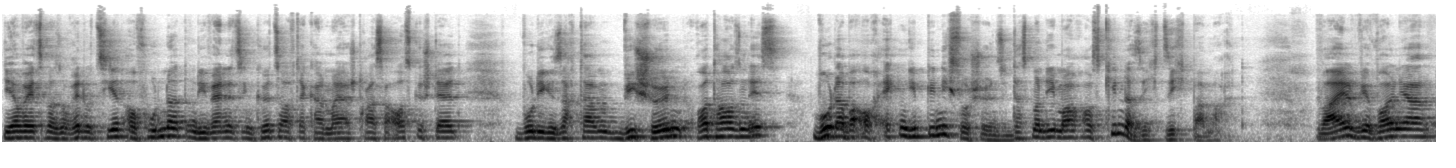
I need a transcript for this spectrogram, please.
Die haben wir jetzt mal so reduziert auf 100 und die werden jetzt in Kürze auf der Karl-Meyer-Straße ausgestellt, wo die gesagt haben, wie schön Rotthausen ist, wo es aber auch Ecken gibt, die nicht so schön sind, dass man die mal auch aus Kindersicht sichtbar macht weil wir wollen ja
